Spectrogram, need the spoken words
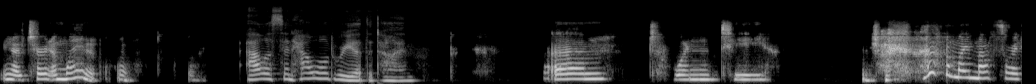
you know, turned and went. Oh, Alison, how old were you at the time? Um, 20. My math, sorry.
